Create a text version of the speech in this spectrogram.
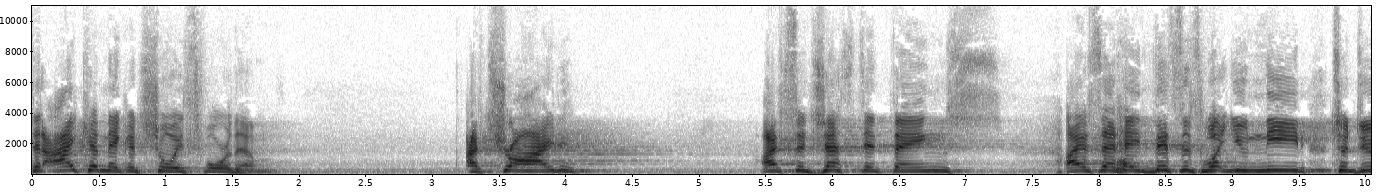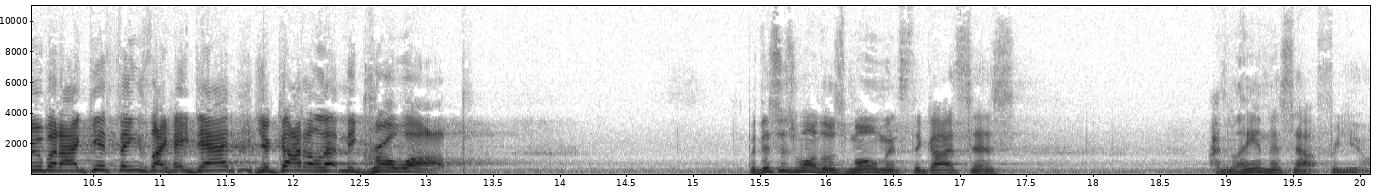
that I could make a choice for them. I've tried, I've suggested things. I've said, hey, this is what you need to do, but I get things like, hey, dad, you gotta let me grow up. But this is one of those moments that God says, I'm laying this out for you.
